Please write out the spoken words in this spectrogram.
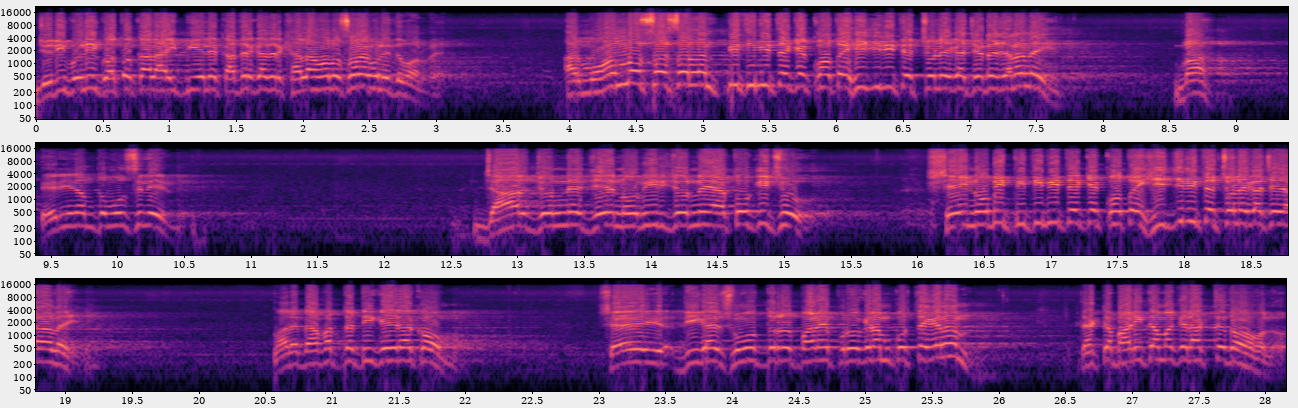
যদি বলি গতকাল আইপিএল এ কাদের কাদের খেলা হলো, সবাই বলে দিতে পারবে। আর মোহাম্মদ সাল্লাম পৃথিবী থেকে কত হিজড়িতে চলে গেছে, এটা জানা নেই? বাহ, এরই নাম তো মুসলিম। যার জন্য যে নবীর জন্য এত কিছু, সেই নবী পৃথিবী থেকে কত হিজড়িতে চলে গেছে জানা নেই। মানে ব্যাপারটা ঠিক এরকম সেই দীঘায় সমুদ্রের পাড়ে প্রোগ্রাম করতে গেলাম একটা বাড়িতে আমাকে রাখতে দেওয়া হলো।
